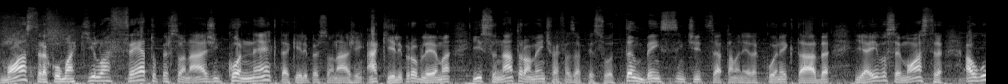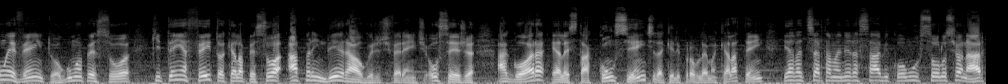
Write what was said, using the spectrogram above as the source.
mostra como aquilo afeta o personagem, conecta aquele personagem àquele problema. Isso naturalmente vai fazer a pessoa também se sentir de certa maneira conectada. E aí você mostra algum evento, alguma pessoa que tenha feito aquela pessoa aprender algo de diferente. Ou seja, agora ela está consciente daquele problema que ela tem e ela de certa maneira sabe como solucionar.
